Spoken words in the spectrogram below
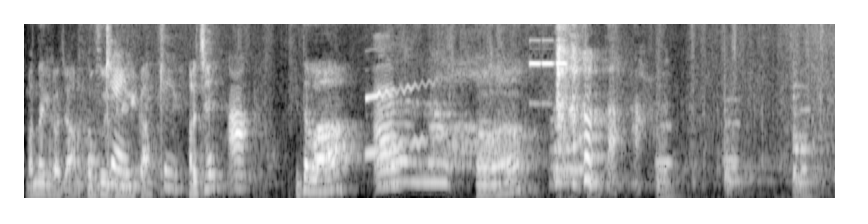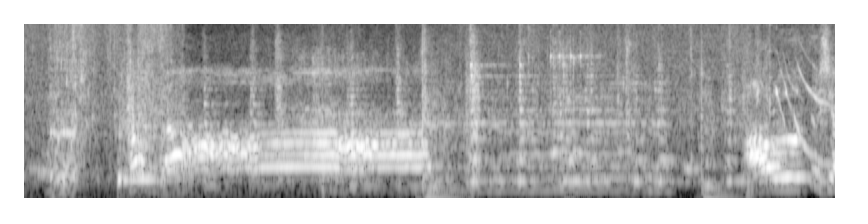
만나기로 하자. 목소리 오케이, 들리니까. 오케이. 알았지? 아. 이따 봐. 어. 아우 뜨셔.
